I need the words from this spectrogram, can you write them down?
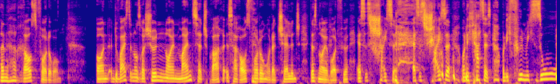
eine Herausforderung. Und du weißt, in unserer schönen neuen Mindset-Sprache ist Herausforderung oder Challenge das neue Wort für. Es ist scheiße. Es ist scheiße und ich hasse es. Und ich fühle mich so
